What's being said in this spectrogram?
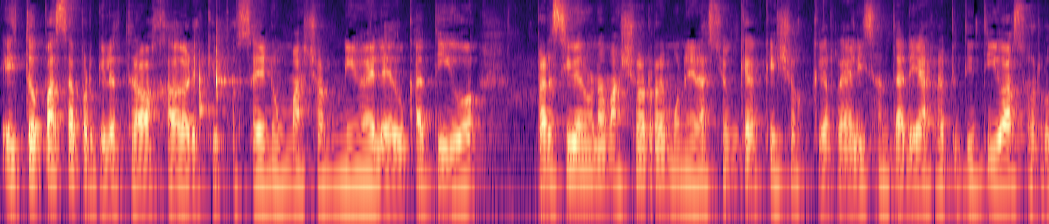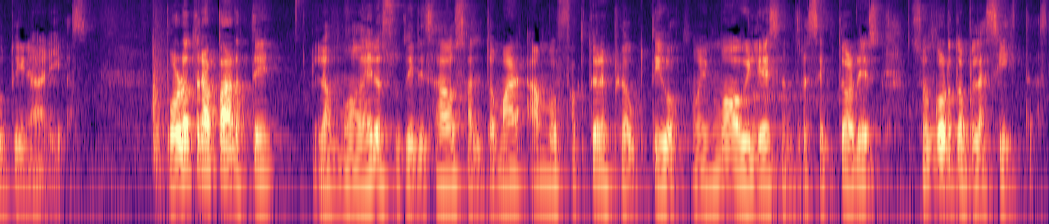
Esto pasa porque los trabajadores que poseen un mayor nivel educativo perciben una mayor remuneración que aquellos que realizan tareas repetitivas o rutinarias. Por otra parte, los modelos utilizados al tomar ambos factores productivos como inmóviles entre sectores son cortoplacistas.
